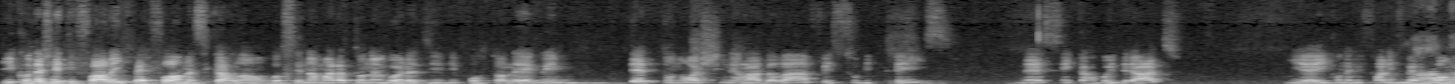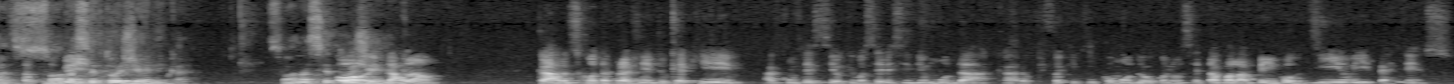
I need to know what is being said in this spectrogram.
e quando a gente fala em performance, Carlão, você na maratona agora de, de Porto Alegre detonou a chinelada lá, fez sub 3, né, sem carboidratos. E aí, quando a gente fala em performance, Nada, tá tudo só bem. na cetogênica. Só na cetogênica. Ó, Carlão, Carlos, conta pra gente o que é que aconteceu que você decidiu mudar, cara. O que foi que te incomodou quando você estava lá bem gordinho e hipertenso?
